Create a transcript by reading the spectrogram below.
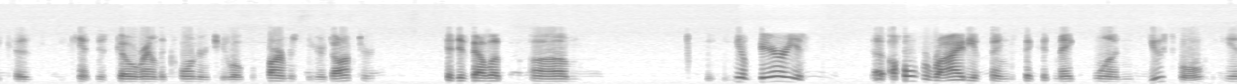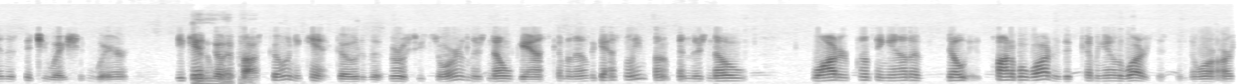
because you can't just go around the corner to your local pharmacy or doctor. To develop, um, you know, various a whole variety of things that could make one useful in a situation where you can't go to Costco and you can't go to the grocery store and there's no gas coming out of the gasoline pump and there's no water pumping out of no potable water that's coming out of the water system nor are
